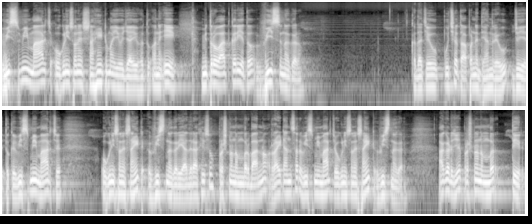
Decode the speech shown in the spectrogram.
વીસમી માર્ચ ઓગણીસો ને સાહીઠમાં યોજાયું હતું. અને એ, મિત્રો, વાત કરીએ તો વિસનગર. કદાચ એવું પૂછે તો આપણને ધ્યાન રહેવું જોઈએ. તો કે વીસમી માર્ચ ઓગણીસો ને સાહીઠ વિસનગર યાદ રાખીશું. પ્રશ્ન નંબર બારનો રાઈટ આન્સર વીસમી માર્ચ ઓગણીસો ને સાહીઠ વિસનગર. આગળ છે પ્રશ્ન નંબર તેર.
